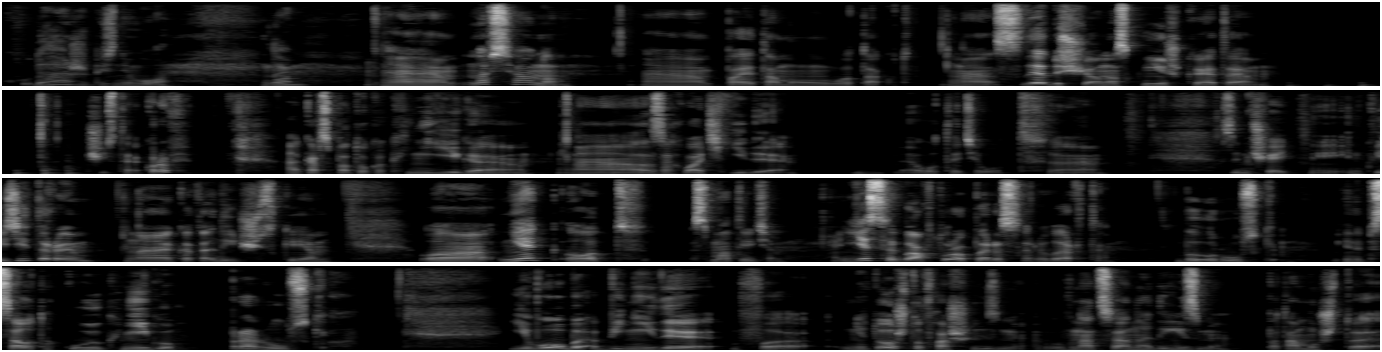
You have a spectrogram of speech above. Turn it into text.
Куда же без него, да? Э, но все равно. Э, поэтому вот так вот. Э, следующая у нас книжка это чистая кровь. А как раз потока книга э, захватиды вот эти вот э, замечательные инквизиторы э, католические. Э, не, вот, смотрите, если бы Артура Переса Реверта был русским и написал такую книгу про русских, его бы обвинили в не то что фашизме, в национализме, потому что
